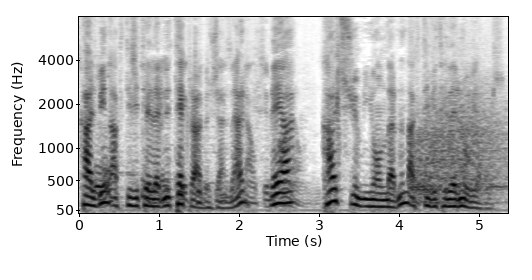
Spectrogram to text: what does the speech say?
kalbin aktivitelerini tekrar düzenler veya kalsiyum iyonlarının aktivitelerini uyarır.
